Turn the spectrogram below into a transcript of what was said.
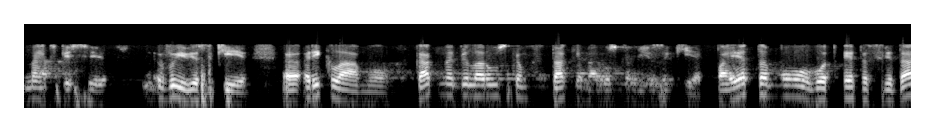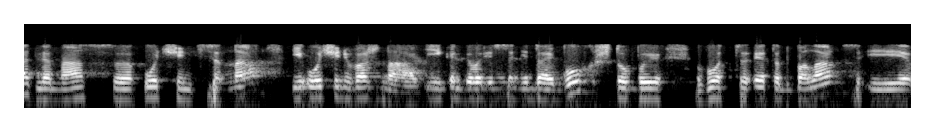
надписи, вывески, э, рекламу, как на белорусском, так и на русском языке. Поэтому вот эта среда для нас э, очень ценна и очень важна. И, как говорится, не дай бог, чтобы вот этот баланс и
